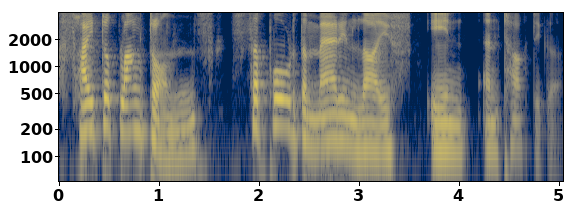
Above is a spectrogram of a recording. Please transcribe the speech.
phytoplanktons support the marine life in Antarctica.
